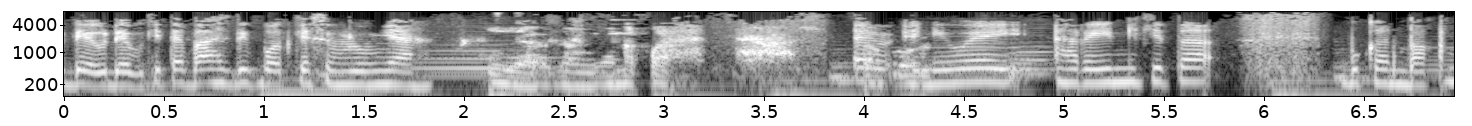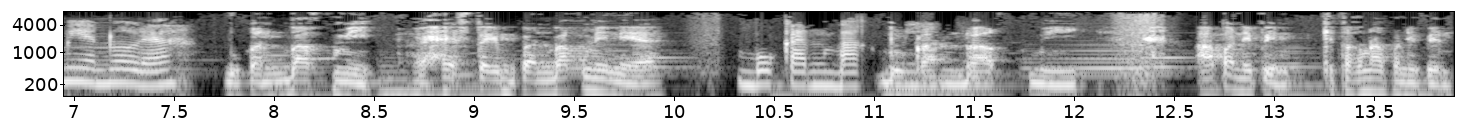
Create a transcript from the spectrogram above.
udah, udah kita bahas di podcast sebelumnya. Iya, nggak enak lah. Eh, anyway, hari ini kita bukan bakmi ya Nul ya, Bukan bakmi. Eh, Hashtag bukan bakmi nih ya. bukan bakmi. Bukan bakmi. Apa nih Pin? Kita kenapa nih Pin?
